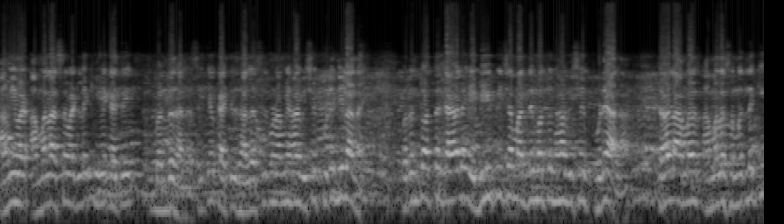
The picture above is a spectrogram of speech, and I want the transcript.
आम्ही वा- आम्हाला असं वाटलं की हे काहीतरी बंद झालं असेल किंवा काहीतरी झालं असेल पण आम्ही हा विषय पुढे दिला नाही. परंतु आता ज्यावेळेला एबीव्हीपीच्या माध्यमातून हा विषय पुढे आला त्यावेळेला आम्हाला आम्हाला समजलं की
